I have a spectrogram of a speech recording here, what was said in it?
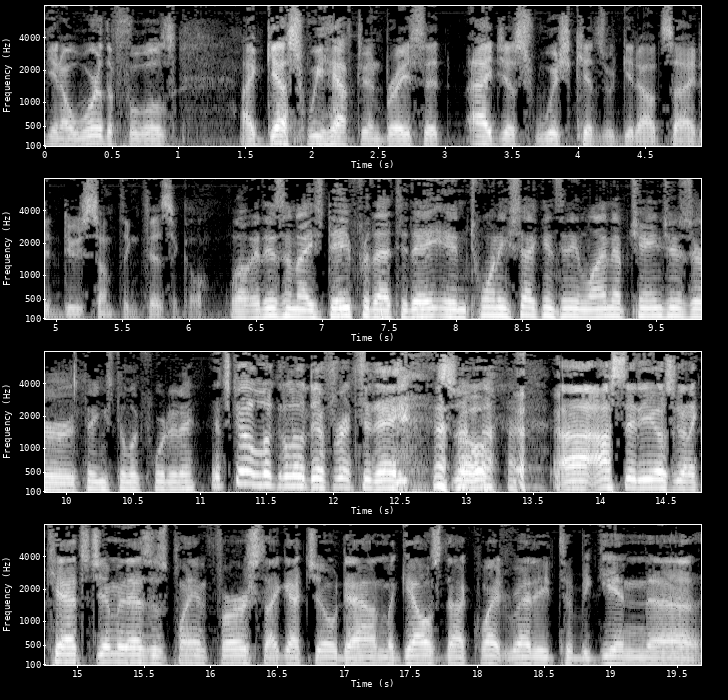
you know, we're the fools. I guess we have to embrace it. I just wish kids would get outside and do something physical. Well, it is a nice day for that today. In 20 seconds, any lineup changes or things to look for today? It's going to look a little different today. so, uh, is going to catch. Gimenez is playing first. I got Joe down. Miguel's not quite ready to begin. Uh,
